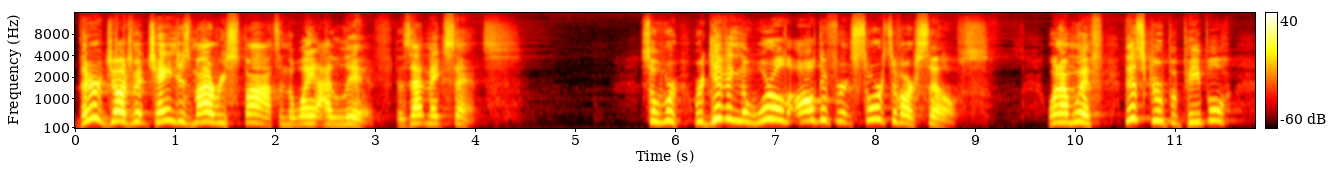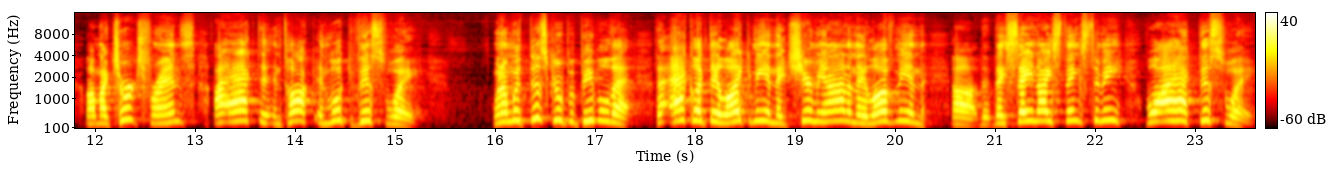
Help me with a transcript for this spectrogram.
their judgment changes my response and the way I live. Does that make sense? So we're, we're giving the world all different sorts of ourselves. When I'm with this group of people, uh, my church friends, I act and talk and look this way. When I'm with this group of people that, that act like they like me and they cheer me on and they love me and uh, they say nice things to me, well, I act this way.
